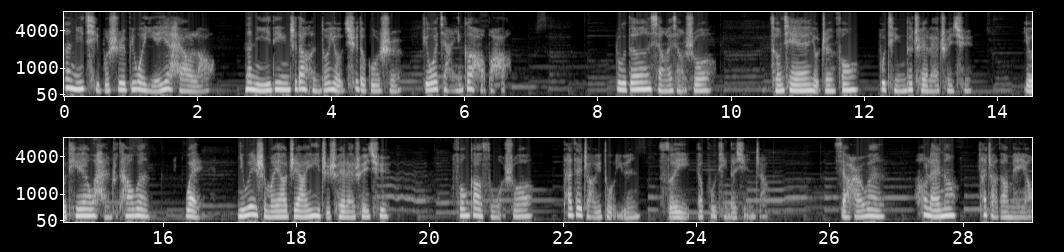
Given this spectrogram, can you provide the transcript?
那你岂不是比我爷爷还要老？那你一定知道很多有趣的故事，给我讲一个好不好？”路灯想了想，说：“从前有阵风，不停地吹来吹去。有天，我喊住他，问：‘喂，你为什么要这样一直吹来吹去？’风告诉我说，他在找一朵云，所以要不停地寻找。小孩问：‘后来呢？他找到没有？’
